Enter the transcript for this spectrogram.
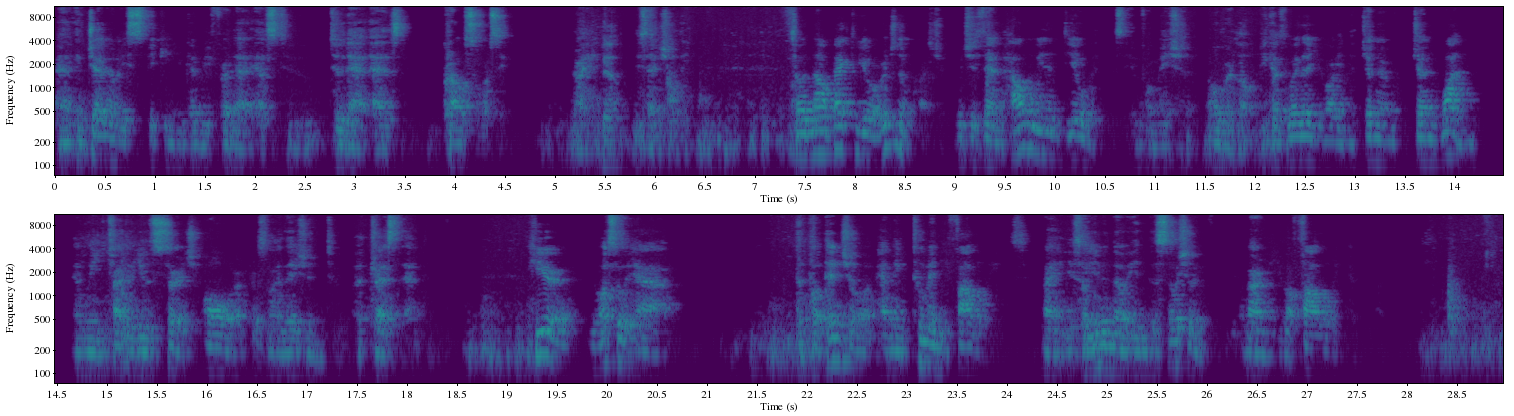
And generally speaking, you can refer that as to, to that as crowdsourcing, right? Yeah. Essentially. So now back to your original question, which is then how do we then deal with this information overload? Because whether you are in the gen, gen one and we try to use search or personalization to address that. Here, you also have the potential of having too many followings, right? So even though in the social environment you are following everyone,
